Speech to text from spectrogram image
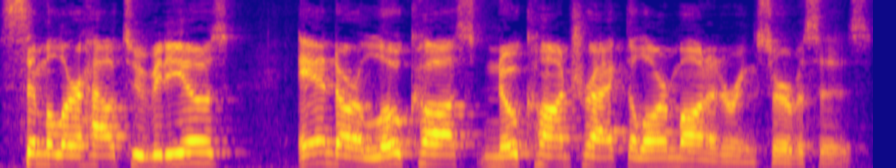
similar how-to videos, and our low-cost, no-contract alarm monitoring services.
